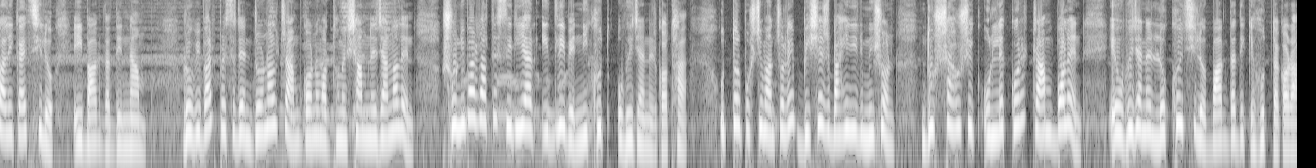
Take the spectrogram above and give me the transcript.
তালিকায় ছিল এই বাগদাদির নাম। রবিবার প্রেসিডেন্ট ডোনাল্ড ট্রাম্প গণমাধ্যমের সামনে জানালেন শনিবার রাতে সিরিয়ার ইদলিবে নিখুঁত অভিযানের কথা। উত্তর পশ্চিমাঞ্চলে বিশেষ বাহিনীর মিশন দুঃসাহসিক উল্লেখ করে ট্রাম্প বলেন এ অভিযানের লক্ষ্যই ছিল বাগদাদিকে হত্যা করা.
